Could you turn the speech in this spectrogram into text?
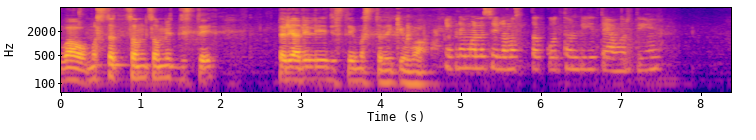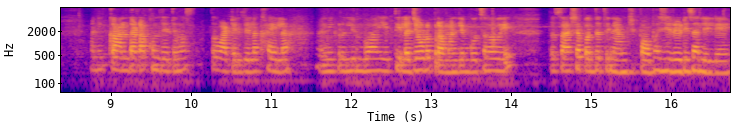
वाव मस्त चमचमीत दिसते. तरी आलेली दिसते मस्तपैकी. वा इकडे मनस्वीला मस्त कोथंबीर त्यावरती आणि कांदा टाकून देते मस्त वाटेल तिला खायला. आणि इकडे लिंबू आहे तिला जेवढं प्रमाण लिंबूचं हवं आहे तसं अशा पद्धतीने आमची पावभाजी रेडी झालेली आहे.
